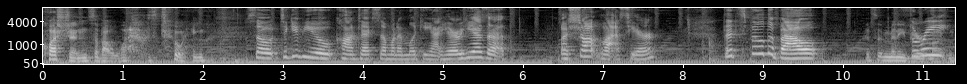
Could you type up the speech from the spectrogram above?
questions about what I was doing. So to give you context on what I'm looking at here, he has a a shot glass here that's filled about It's a mini beer three mug.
